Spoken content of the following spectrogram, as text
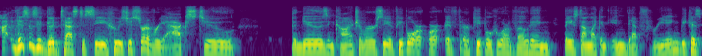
I this is a good test to see who's just sort of reacts to the news and controversy of people or or if there are people who are voting based on like an in-depth reading because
